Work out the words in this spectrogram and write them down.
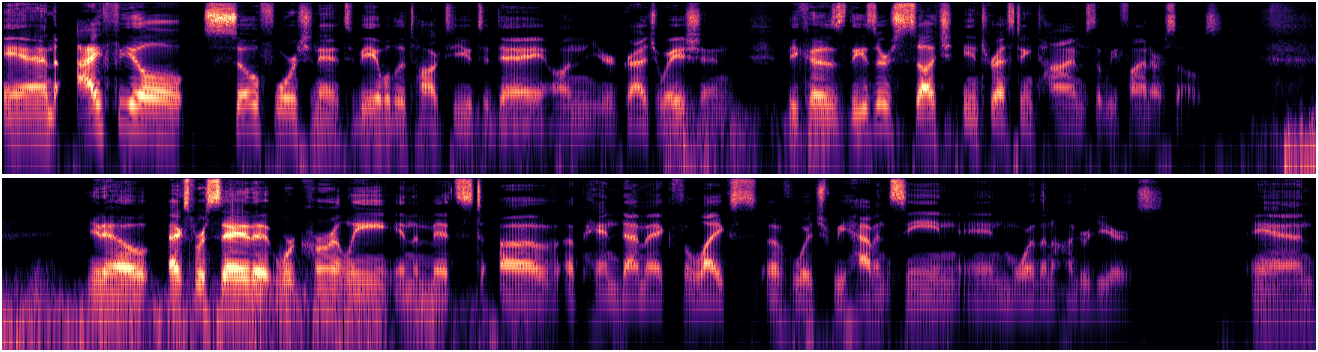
And I feel so fortunate to be able to talk to you today on your graduation because these are such interesting times that we find ourselves. You know, experts say that we're currently in the midst of a pandemic, the likes of which we haven't seen in more than 100 years. And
